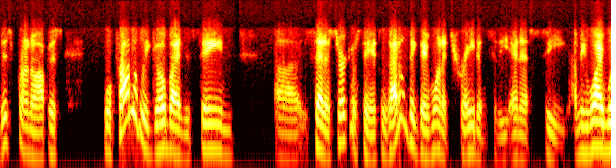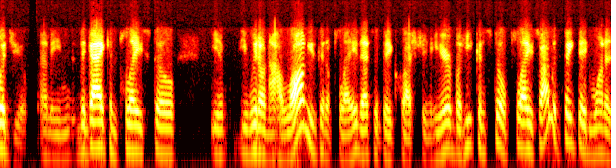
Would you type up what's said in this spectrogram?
this front office, will probably go by the same uh, set of circumstances. I don't think they want to trade him to the NFC. I mean, why would you? I mean, the guy can play still. You, you, we don't know how long he's going to play. That's a big question here, but he can still play. So I would think they'd want to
